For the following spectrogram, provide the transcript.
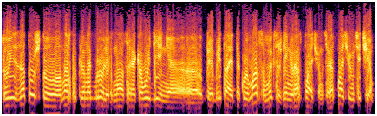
То есть за то, что наш цыпленок бройлер на 40 день такую массу, мы, к сожалению, расплачиваемся. Расплачиваемся чем?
